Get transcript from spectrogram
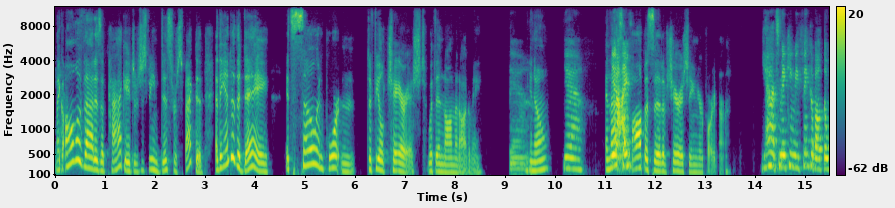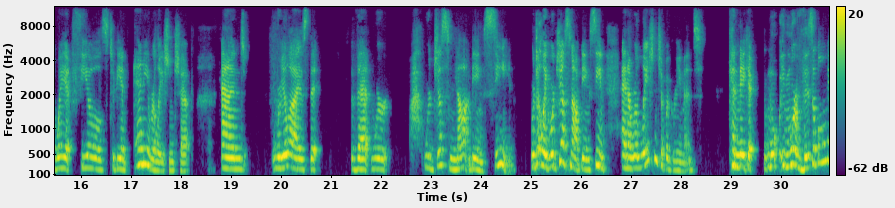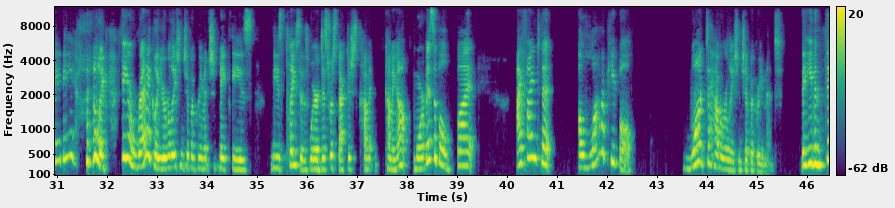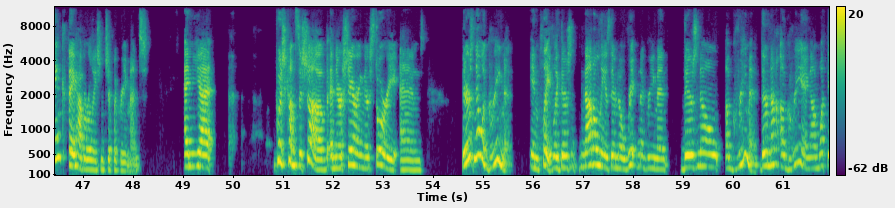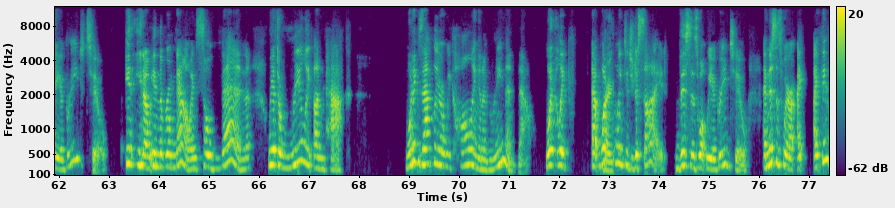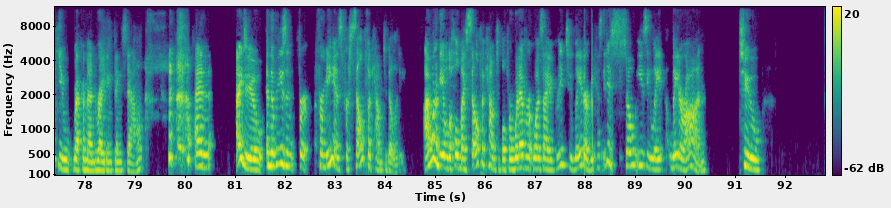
Like all of that is a package of just being disrespected. At the end of the day, it's so important to feel cherished within non-monogamy. Yeah. You know? Yeah. And that's yeah, the I, opposite of cherishing your partner. Yeah, it's making me think about the way it feels to be in any relationship and realize that that we're we're just not being seen. We're just like we're just not being seen. And a relationship agreement can make it more, more visible maybe? Like theoretically your relationship agreement should make these these places where disrespect is coming coming up more visible. But i find that a lot of people want to have a relationship agreement. They even think they have a relationship agreement and yet push comes to shove and they're sharing their story and there's no agreement in place. Like there's not only is there no written agreement there's no agreement. They're not agreeing on what they agreed to in, you know in the room now. And so then we have to really unpack what exactly are we calling an agreement now? What like at what right. point did you decide this is what we agreed to? And this is where i i think you recommend writing things down. And i do. And the reason for for me is for self accountability I want to be able to hold myself accountable for whatever it was I agreed to later because it is so easy late later on to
